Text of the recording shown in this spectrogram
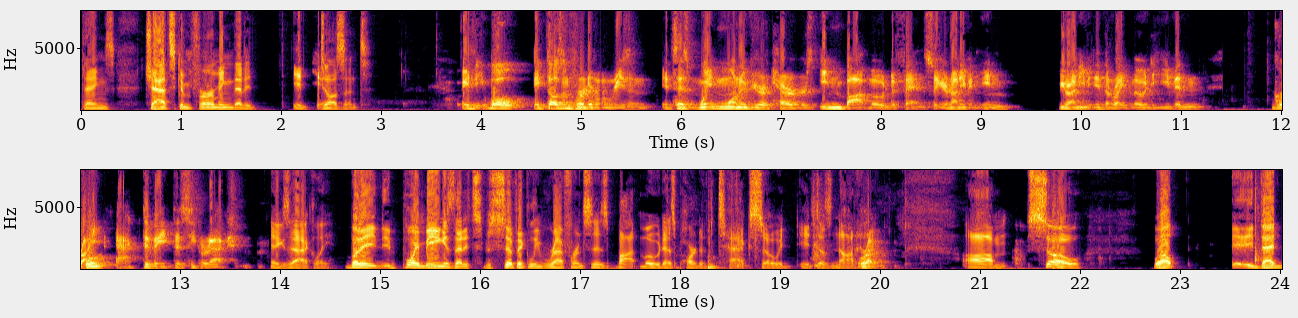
things. Chat's confirming that it it Yeah. doesn't. It, well, it doesn't for a different reason. It says when one of your characters in bot mode defends, so you're not even in you're not even in the right mode to even quote activate the secret action. Exactly. But it, point being is that it specifically references bot mode as part of the text, so it, it does not help. Right. Um, so, well, it, that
